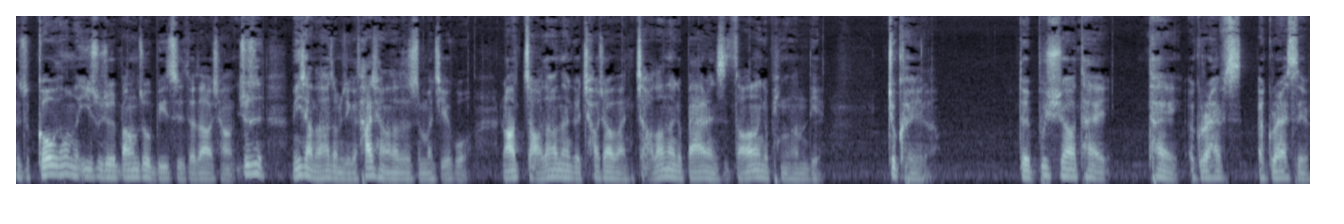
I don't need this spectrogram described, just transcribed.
就是沟通的艺术，就是帮助彼此得到想，就是你想得到什么结果，他想到的什么结果，然后找到那个跷跷板，找到那个 balance，找到那个平衡点就可以了。对，不需要太太 aggressive aggressive，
